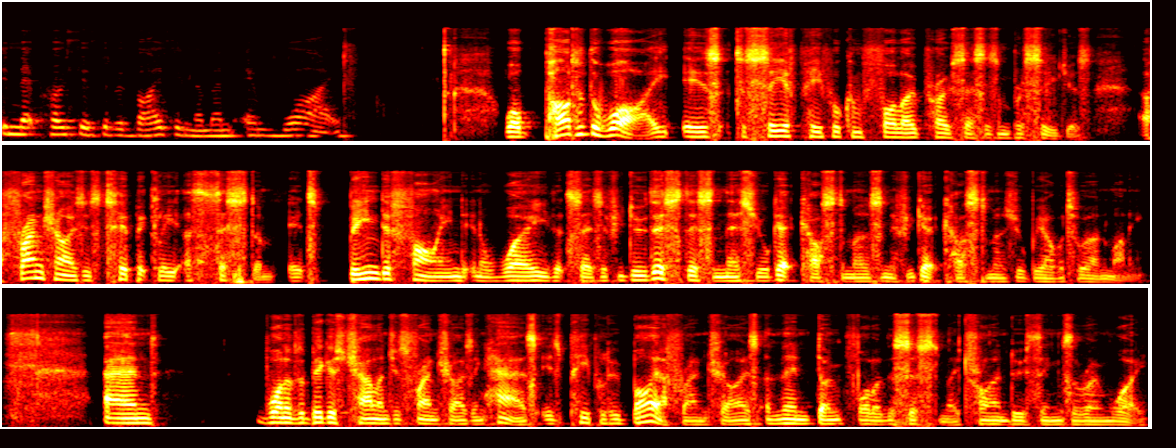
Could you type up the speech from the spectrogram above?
in that process of advising them and, and why? Well, part of the why is to see if people can follow processes and procedures. A franchise is typically a system. It's been defined in a way that says if you do this, this and this, you'll get customers, and if you get customers, you'll be able to earn money. And one of the biggest challenges franchising has is people who buy a franchise and then don't follow the system. They try and do things their own way.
